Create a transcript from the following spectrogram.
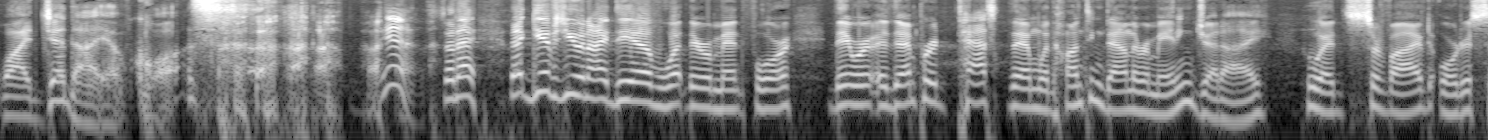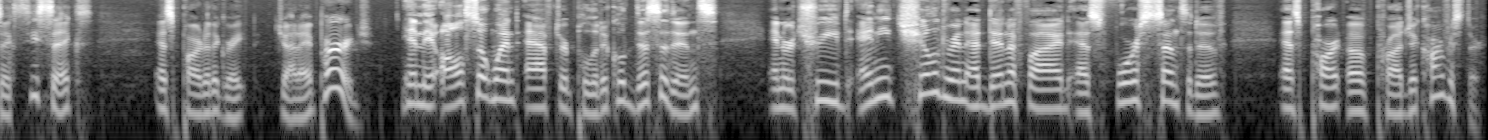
what do they hunt? "Why Jedi, of course." yeah. So that that gives you an idea of what they were meant for. They were the Emperor tasked them with hunting down the remaining Jedi who had survived Order sixty six as part of the Great Jedi Purge, and they also went after political dissidents and retrieved any children identified as Force sensitive as part of Project Harvester.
